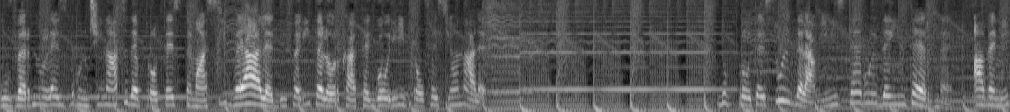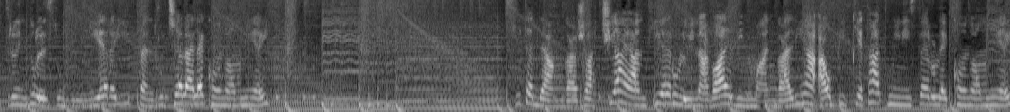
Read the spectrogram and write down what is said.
Guvernul zdruncinat de proteste masive ale diferitelor categorii profesionale. După protestul de la Ministerul de Interne, a venit rândul sublinierei pentru cel al economiei. Sute de angajați ai antierului naval din Mangalia au pichetat Ministerul Economiei.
